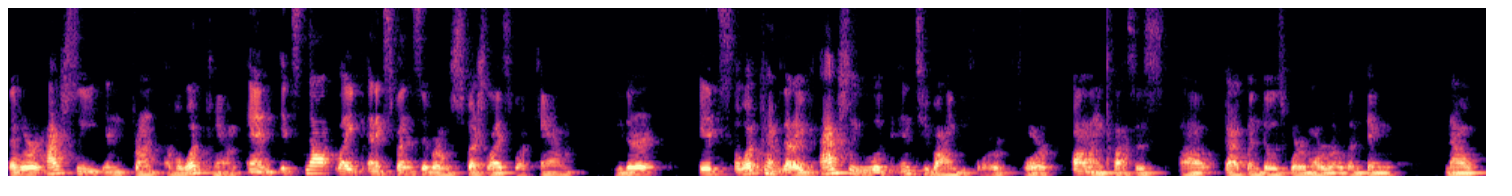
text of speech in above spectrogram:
that we were actually in front of a webcam. And it's not like an expensive or specialized webcam either. It's a webcam that I've actually looked into buying before for online classes, uh, back when those were a more relevant thing now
